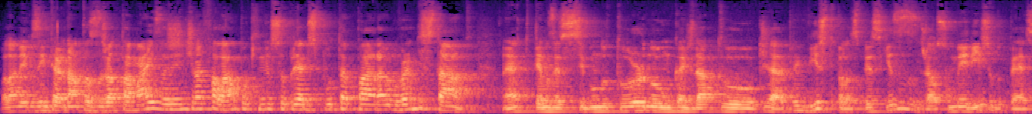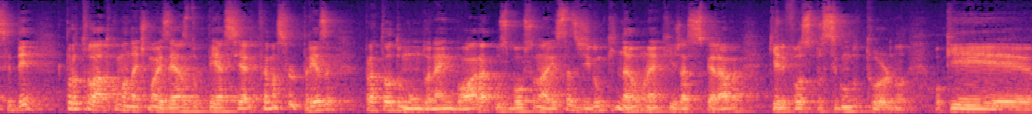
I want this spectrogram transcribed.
Olá, amigos internautas do J. A gente vai falar um pouquinho sobre a disputa para o governo do Estado. Né? Temos nesse segundo turno um candidato que já era previsto pelas pesquisas, Gelson Merício, do PSD, por outro lado o comandante Moisés, do PSL, que foi uma surpresa para todo mundo, né? embora os bolsonaristas digam que não, né? que já se esperava que ele fosse para o segundo turno. O que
